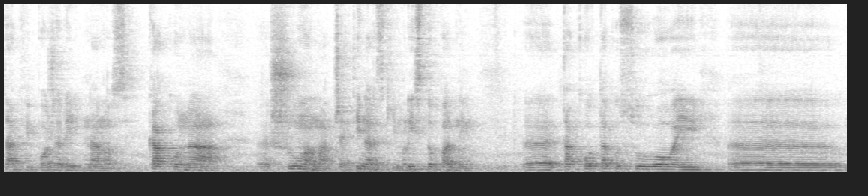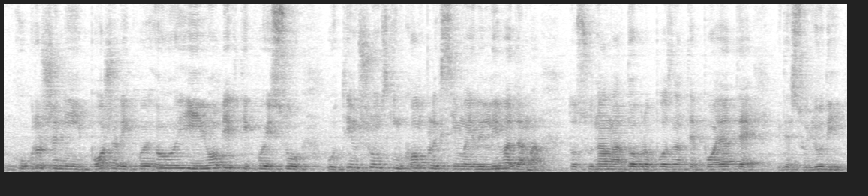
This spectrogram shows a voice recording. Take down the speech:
takvi požari nanose. Kako na e, šumama, četinarskim, listopadnim, e, tako, tako su ovaj, e, ugroženi požari i objekti koji su u tim šumskim kompleksima ili livadama, to su nama dobro poznate pojate gde su ljudi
